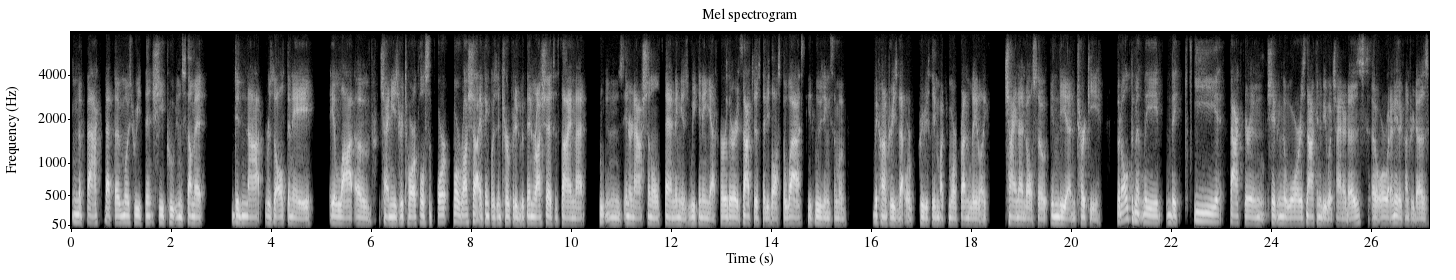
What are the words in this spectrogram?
And the fact that the most recent Xi Putin summit did not result in a a lot of Chinese rhetorical support for Russia, I think was interpreted within Russia as a sign that Putin's international standing is weakening yet further. It's not just that he's lost the West, he's losing some of the countries that were previously much more friendly, like China and also India and Turkey. But ultimately, the key factor in shaping the war is not going to be what China does uh, or what any other country does,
